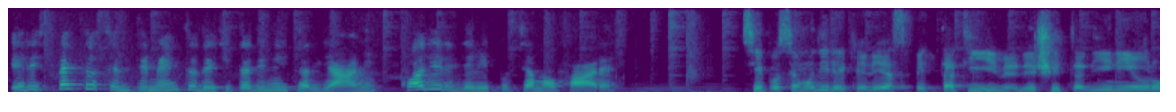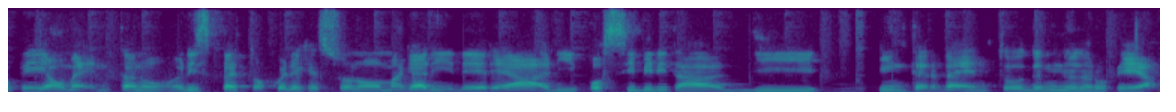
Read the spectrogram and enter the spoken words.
E rispetto al sentimento dei cittadini italiani, quali rilievi possiamo fare? Sì, possiamo dire che le aspettative dei cittadini europei aumentano rispetto a quelle che sono magari le reali possibilità di intervento dell'Unione Europea.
